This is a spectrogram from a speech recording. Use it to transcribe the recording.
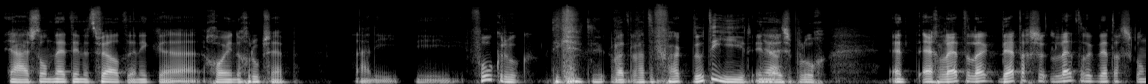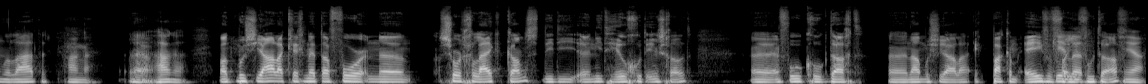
ja, hij stond net in het veld en ik eh, gooi in de groepsapp. Nou, die, die Voelkroek, die, wat, wat de fuck doet hij hier in Ja. deze ploeg? En echt letterlijk 30, se- letterlijk 30 seconden later Hangen. eh, Ja. hangen. Want Musiala kreeg net daarvoor een eh, soort gelijke kans die hij eh, niet heel goed inschoot. Eh, en Voelkroek dacht, eh nou Musiala, ik pak hem even van je voeten af. Ja,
